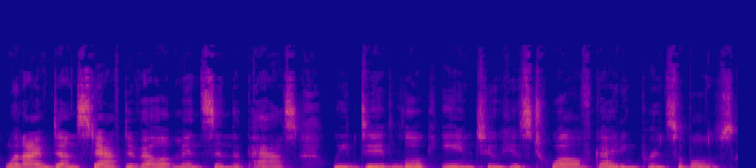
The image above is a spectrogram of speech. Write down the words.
When I've done staff developments in the past, we did look into his 12 guiding principles.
